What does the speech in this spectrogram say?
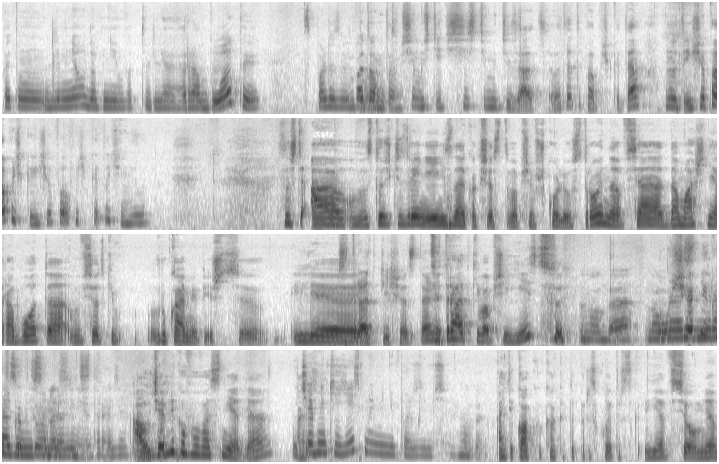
Поэтому для меня удобнее вот для работы использовать Потом ноут. там системати- систематизация. Вот эта папочка там, внутри еще папочка, еще папочка. Это очень мило. Слушайте, а с точки зрения, я не знаю, как сейчас это вообще в школе устроено, вся домашняя работа вы все-таки руками пишете? Или Тетрадки еще остались? тетрадки вообще есть? Ну да. Но У нас ни учебников разу не как-то у нас собрали нет. тетради. А учебников у вас нет, да? А- Учебники есть, мы ими не пользуемся. Ну да. А как, как это происходит? Я все, у меня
